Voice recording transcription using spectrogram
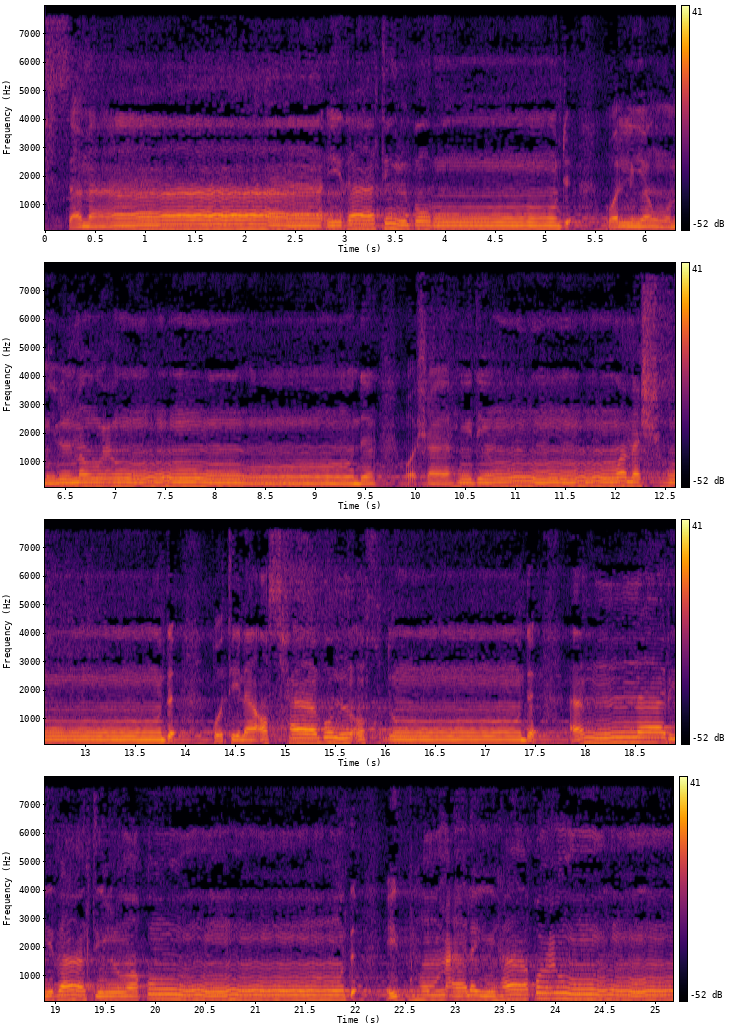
وَالسَّمَاءِ ذَاتِ الْبُرُوجِ وَالْيَوْمِ الْمَوْعُودِ وَشَاهِدٍ وَمَشْهُودٍ قُتِلَ أَصْحَابُ الْأُخْدُودِ النَّارِ ذَاتِ الْوَقُودِ إِذْ هُمْ عَلَيْهَا قُعُودٌ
